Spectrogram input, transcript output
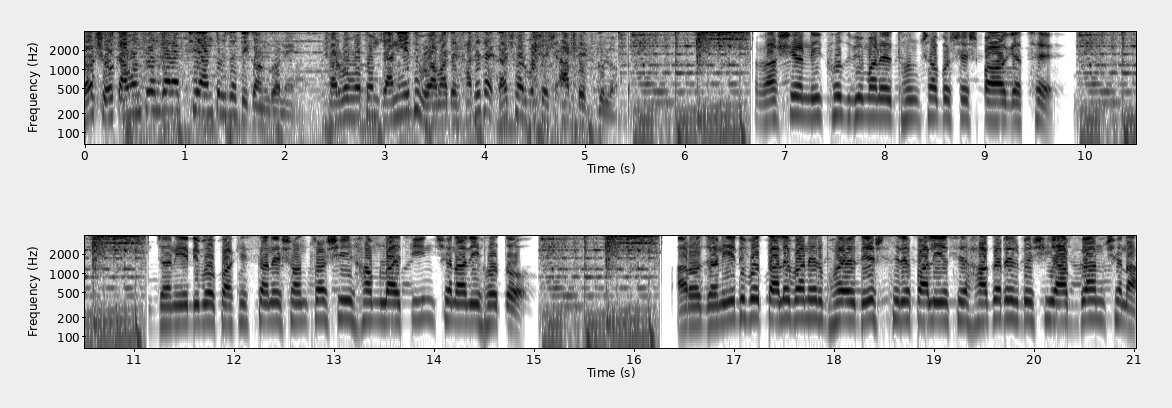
দর্শক, আমন্ত্রণ জানাচ্ছি আন্তর্জাতিক অঙ্গনে। সর্বপ্রথম জানিয়ে দিব আমাদের হাতে থাকা সর্বশেষ আপডেটগুলো। রাশিয়ার নিখোঁজ বিমানের ধ্বংসাবশেষ পাওয়া গেছে। জানিয়ে দিব পাকিস্তানে সন্ত্রাসী হামলায় তিন সেনা নিহত আরও জানিয়ে দিব, তালেবানের ভয়ে দেশ ছেড়ে পালিয়েছে হাজারের বেশি আফগান সেনা।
